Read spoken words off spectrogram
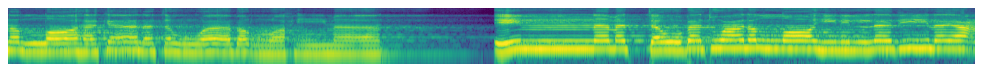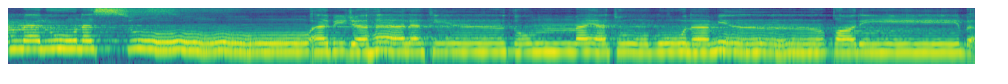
ان الله كان توابا رحيما انما التوبه على الله للذين يعملون السوء بجهاله ثم يتوبون من قريب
